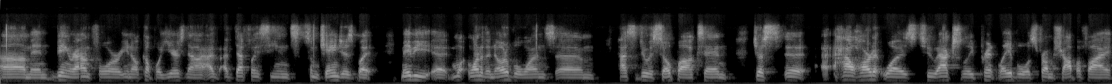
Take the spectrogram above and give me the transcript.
um, and being around for, you know, a couple of years now. I've, I've definitely seen some changes, but maybe uh, one of the notable ones um, has to do with Soapbox and just uh, how hard it was to actually print labels from Shopify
